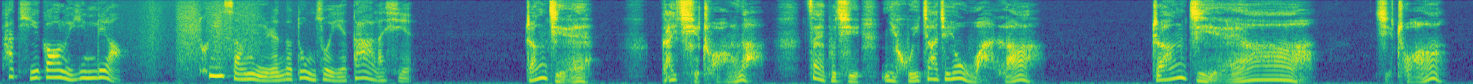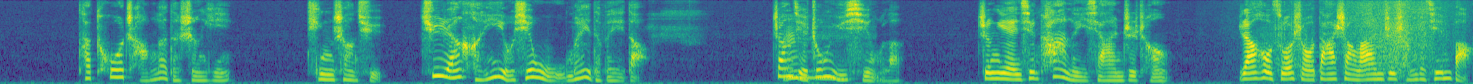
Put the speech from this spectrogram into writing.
他提高了音量，推搡女人的动作也大了些。张姐，该起床了，再不起你回家就要晚了。张姐呀，起床！他拖长了的声音，听上去居然很有些妩媚的味道。张姐终于醒了，睁眼先看了一下安之成，然后左手搭上了安之成的肩膀。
